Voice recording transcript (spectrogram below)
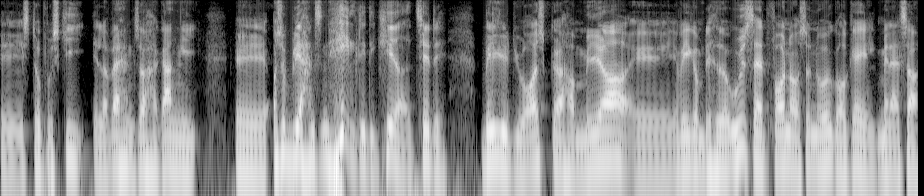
øh, stå på ski, eller hvad han så har gang i. Øh, og så bliver han sådan helt dedikeret til det, hvilket jo også gør ham mere, øh, jeg ved ikke om det hedder udsat for, når så noget går galt, men altså,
